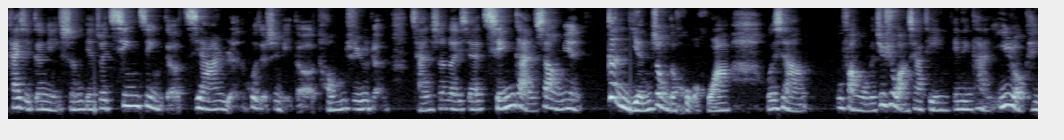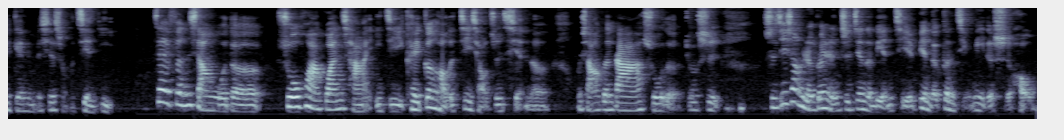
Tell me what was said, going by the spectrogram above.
开始跟你身边最亲近的家人，或者是你的同居人，产生了一些情感上面更严重的火花，我想不妨我们继续往下听，听听看依柔可以给你们一些什么建议。在分享我的说话观察以及可以更好的技巧之前呢，我想要跟大家说的就是，实际上人跟人之间的连接变得更紧密的时候，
